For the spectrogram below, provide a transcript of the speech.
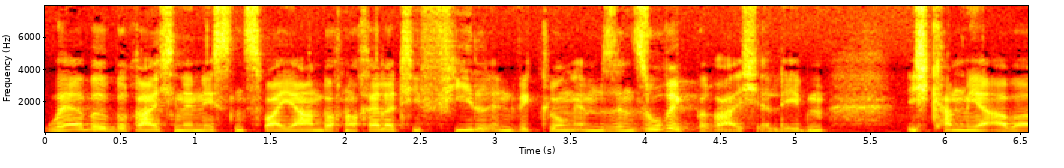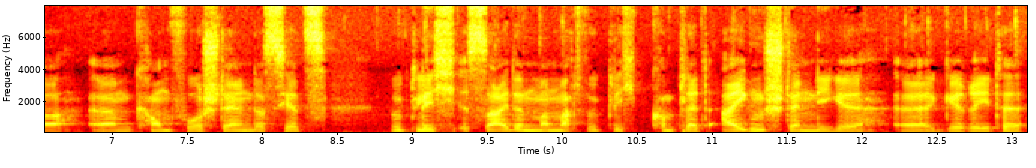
Wearable-Bereich in den nächsten zwei Jahren doch noch relativ viel Entwicklung im Sensorikbereich erleben. Ich kann mir aber ähm, kaum vorstellen, dass jetzt wirklich, es sei denn, man macht wirklich komplett eigenständige äh, Geräte,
